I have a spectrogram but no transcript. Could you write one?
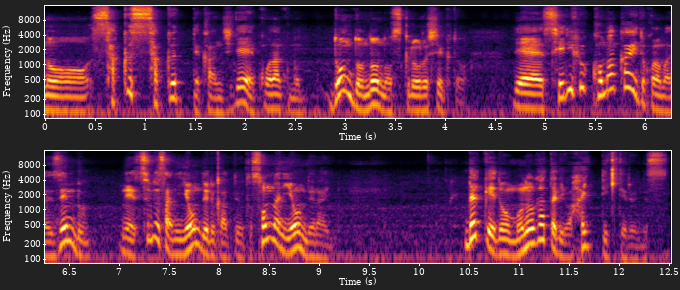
のサクサクって感じでこうなんかもうどんどんどんどんスクロールしていくと。でセリフ細かいところまで全部ねつぶさに読んでるかっていうとそんなに読んでない。だけど物語は入ってきてるんです。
